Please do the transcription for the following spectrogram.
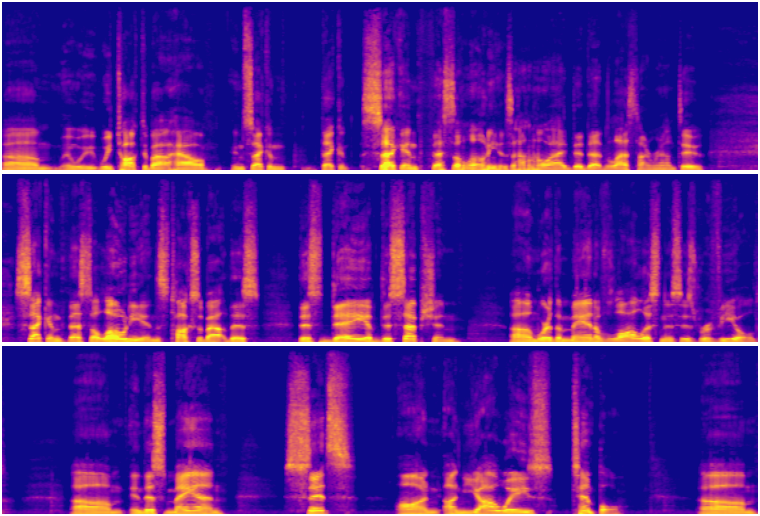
Um, and we, we talked about how in second, second second Thessalonians, I don't know why I did that the last time around too. Second Thessalonians talks about this this day of deception um, where the man of lawlessness is revealed. Um, and this man sits on on Yahweh's temple. Um,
